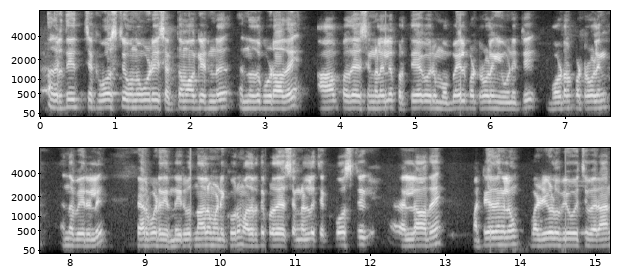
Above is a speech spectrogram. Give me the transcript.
അതിർത്തി ചെക്ക് പോസ്റ്റ് ഒന്നുകൂടി ശക്തമാക്കിയിട്ടുണ്ട് എന്നതുകൂടാതെ ആ പ്രദേശങ്ങളിൽ പ്രത്യേക ഒരു mobile patrolling unit border patrolling എന്ന പേരിൽ ഏർപ്പെടുത്തിയിട്ടുണ്ട് ഇരുപത്തിനാല് മണിക്കൂറും അതിർത്തി പ്രദേശങ്ങളിൽ ചെക്ക് പോസ്റ്റ് അല്ലാതെ മറ്റേതെങ്കിലും വഴികൾ ഉപയോഗിച്ച് വരാൻ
